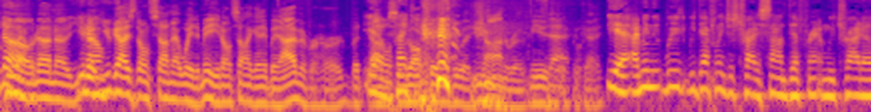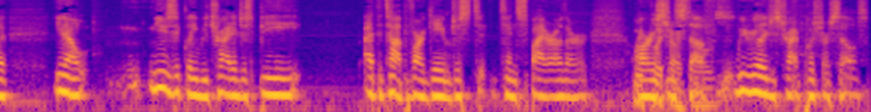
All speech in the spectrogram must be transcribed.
No, whoever," no, no. You, you know, know? you guys don't sound that way to me. You don't sound like anybody I've ever heard. But Yeah, um, well, obviously, we all thank fit into a genre of music. Exactly. Okay. Yeah, I mean, we we definitely just try to sound different, and we try to, you know, musically, we try to just be at the top of our game, just to, to inspire other We artists push and stuff. We really just try to push ourselves.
